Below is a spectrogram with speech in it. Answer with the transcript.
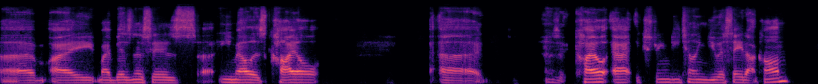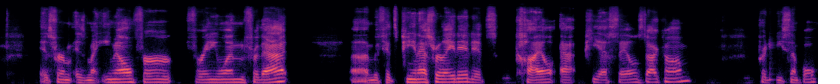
Um, I my business is uh, email is Kyle. Uh, is it Kyle at extremedetailingusa.com is from is my email for for anyone for that. Um, if it's PNS related, it's Kyle at pssales.com. Pretty simple.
